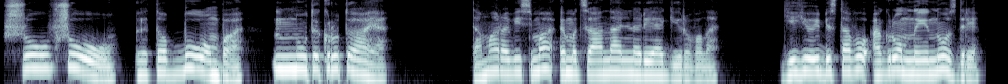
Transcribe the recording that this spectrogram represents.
«Шоу в шоу! Это бомба!» «Ну ты крутая!» Тамара весьма эмоционально реагировала. Ее и без того огромные ноздри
